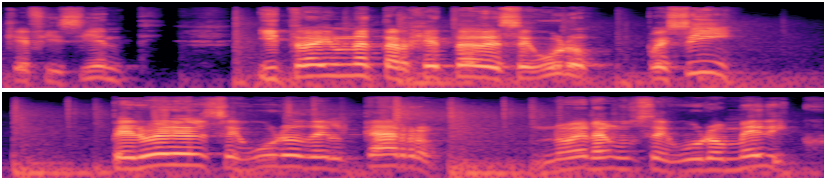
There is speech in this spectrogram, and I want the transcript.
qué eficiente. Y trae una tarjeta de seguro. Pues sí, pero era el seguro del carro, no era un seguro médico.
